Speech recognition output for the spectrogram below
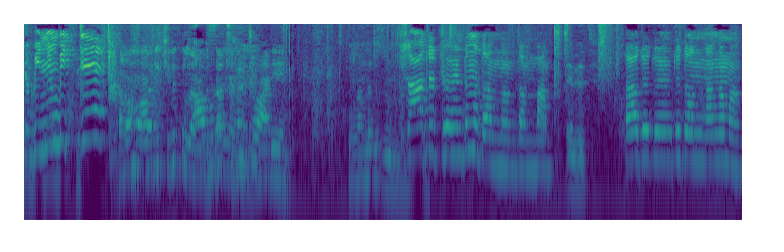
Ya benim bitti. Tamam onlarınkini kullanırız Aa, burada annem. turuncu önemli var. değil. Kullanırız onları. Sade döndü mü donlandım ben? Evet. Sade döndü donlanamam.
